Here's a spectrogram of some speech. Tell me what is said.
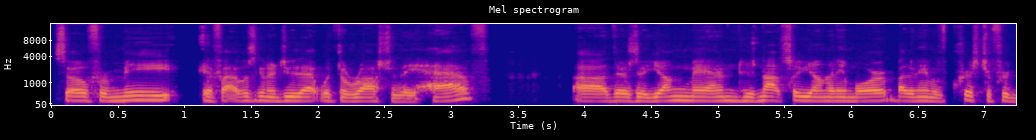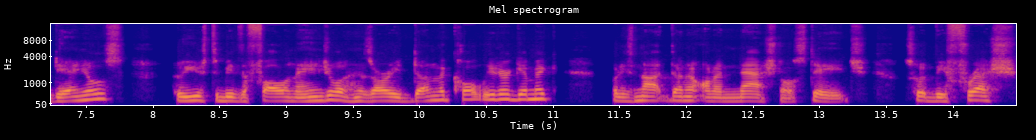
So for me, if I was going to do that with the roster they have, uh, there's a young man who's not so young anymore by the name of Christopher Daniels, who used to be the fallen angel and has already done the cult leader gimmick, but he's not done it on a national stage. So it'd be fresh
